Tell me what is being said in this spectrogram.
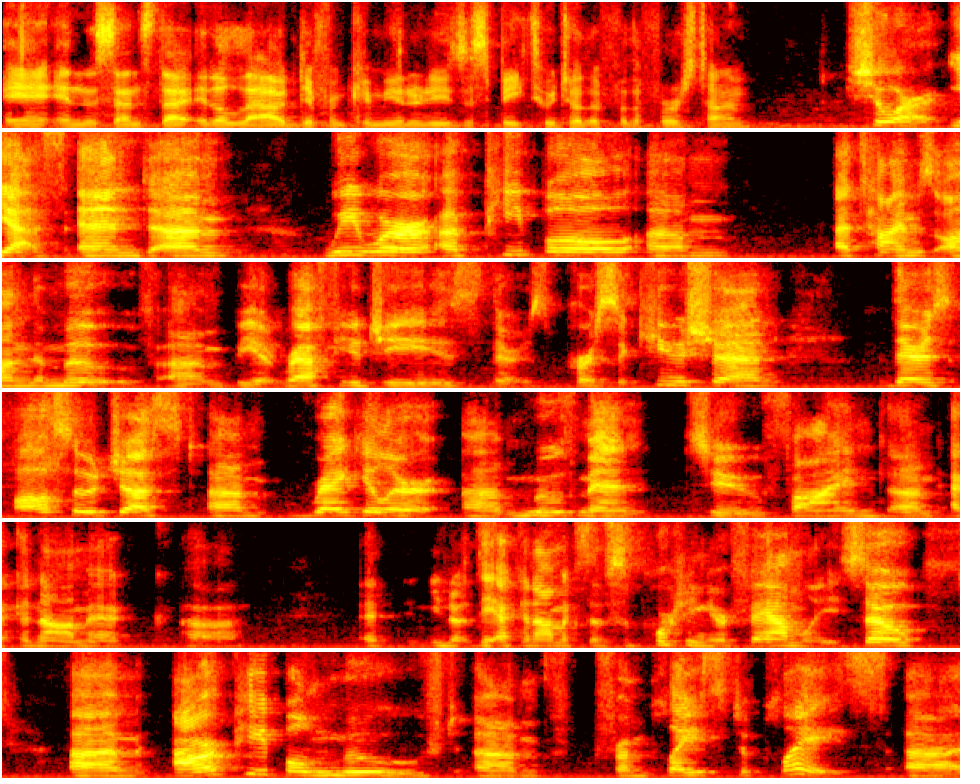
in, the sense that it allowed different communities to speak to each other for the first time? Sure, yes. And um, we were a people um, at times on the move, um, be it refugees, there's persecution, there's also just um, regular uh, movement to find um, economic, uh, you know, the economics of supporting your family. So um, our people moved um, from place to place uh,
